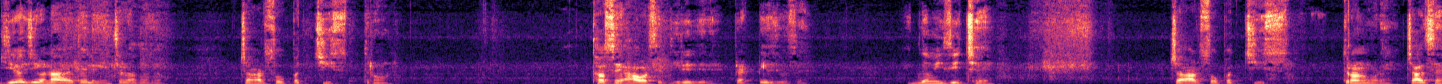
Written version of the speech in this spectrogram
જીરો જીરો ના આવે તો એ લઈને ચલાવતા જાઓ ચારસો પચીસ ત્રણ થશે આવડશે ધીરે ધીરે પ્રેક્ટિસ જોશે એકદમ ઇઝી જ છે ચારસો પચીસ ત્રણ વડે ચાલશે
